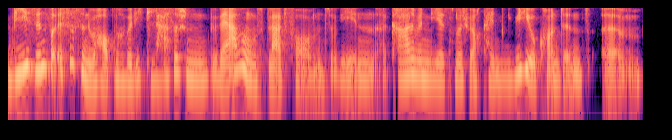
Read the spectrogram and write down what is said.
wie sinnvoll ist es denn überhaupt noch über die klassischen Bewerbungsplattformen zu gehen? Gerade wenn die jetzt zum Beispiel auch keinen Videocontent ähm,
